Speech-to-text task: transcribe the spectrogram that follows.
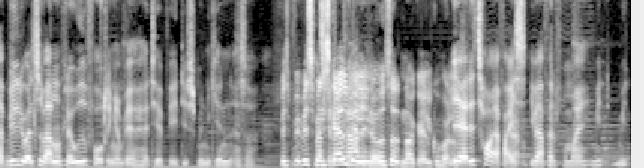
der vil jo altid være nogle flere udfordringer ved at have diabetes, men igen, altså... Hvis, hvis man skal skal, klare vælge noget, så er det nok alkohol. Ja, det tror jeg faktisk, ja. i hvert fald for mig, mit, mit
